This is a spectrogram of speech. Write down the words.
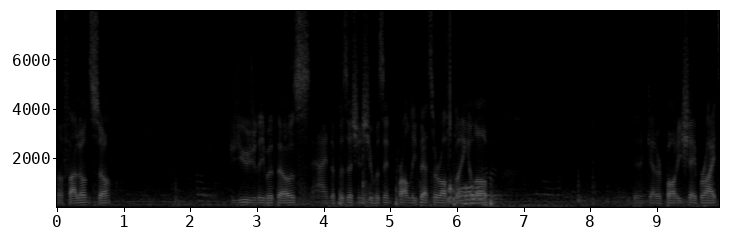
of Alonso. Usually with those, ah, in the position she was in, probably better off playing a lob. Didn't get her body shape right.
